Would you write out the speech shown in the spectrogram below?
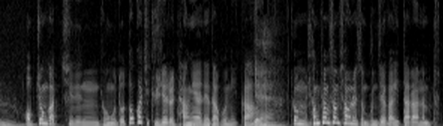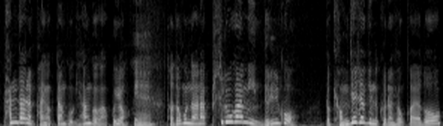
음. 업종 같은 경우도 똑같이 규제를 당해야 되다 보니까 예. 좀 형평성 차원에서 문제가 있다라는 판단을 방역 당국이 한 것 같고요. 예. 더더군다나 피로감이 늘고 또 경제적인 그런 효과에도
